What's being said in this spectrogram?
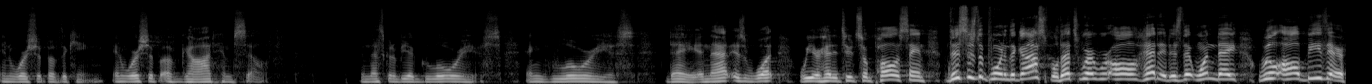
in worship of the King, in worship of God Himself. And that's going to be a glorious and glorious day. And that is what we are headed to. So Paul is saying, this is the point of the gospel. That's where we're all headed, is that one day we'll all be there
